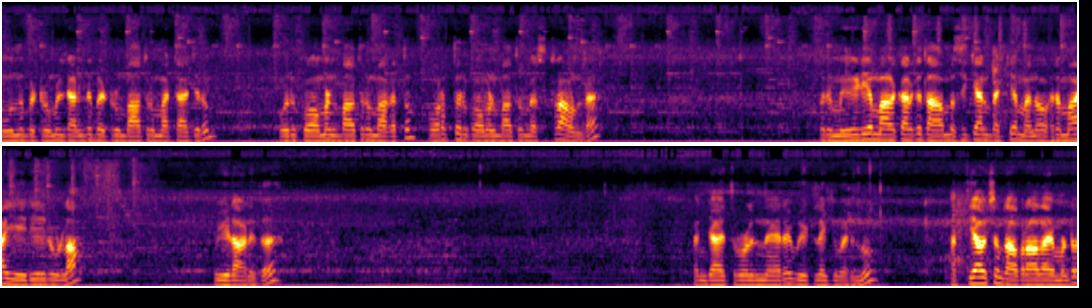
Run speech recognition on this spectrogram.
മൂന്ന് ബെഡ്റൂമിൽ രണ്ട് ബെഡ്റൂം ബാത്റൂം അറ്റാച്ചഡും ഒരു കോമൺ ബാത്റൂം അകത്തും പുറത്തൊരു കോമൺ ബാത്റൂം എക്സ്ട്രാ ഉണ്ട്. ഒരു മീഡിയം ആൾക്കാർക്ക് താമസിക്കാൻ പറ്റിയ മനോഹരമായ ഏരിയയിലുള്ള വീടാണിത്. പഞ്ചായത്ത് റോഡിൽ നേരെ വീട്ടിലേക്ക് വരുന്നു. അത്യാവശ്യം റബ്ബർ ആദായമുണ്ട്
